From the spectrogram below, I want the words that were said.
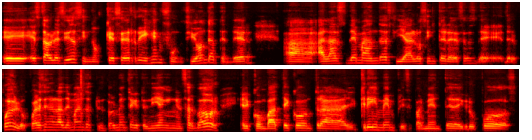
eh, establecida, sino que se rige en función de atender a, las demandas y a los intereses del pueblo. ¿Cuáles eran las demandas principalmente que tenían en El Salvador? El combate contra el crimen, principalmente de grupos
